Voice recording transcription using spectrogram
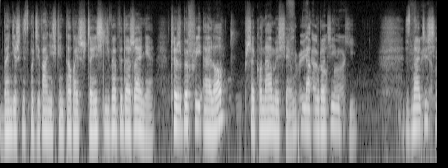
Będziesz niespodziewanie świętować szczęśliwe wydarzenie. Czyżby Free Elo? Przekonamy się Free na Elo, urodzinki. Znajdziesz się,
